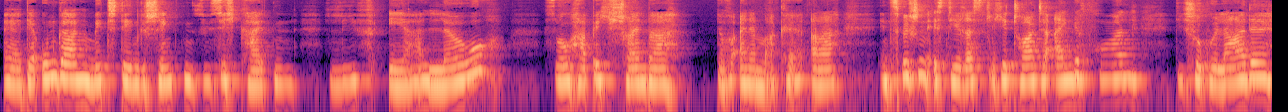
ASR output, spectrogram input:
äh, der Umgang mit den geschenkten Süßigkeiten lief eher low. So habe ich scheinbar doch eine Macke. Aber inzwischen ist die restliche Torte eingefroren, die Schokolade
